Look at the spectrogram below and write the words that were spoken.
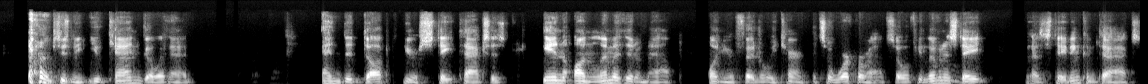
excuse me, you can go ahead and deduct your state taxes in unlimited amount on your federal return. It's a workaround. So if you live in a state that has a state income tax,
